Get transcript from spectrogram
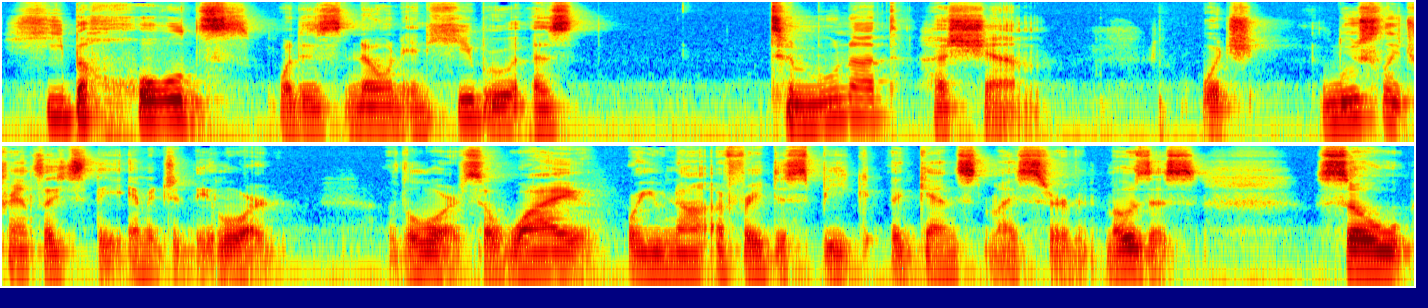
He beholds what is known in Hebrew as Temunat Hashem, which loosely translates to the image of the Lord of the Lord. So why were you not afraid to speak against my servant Moses? So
